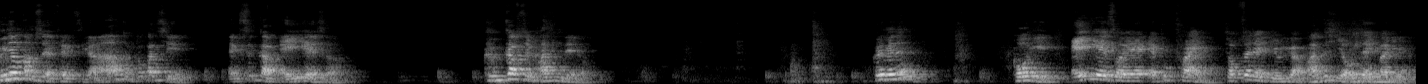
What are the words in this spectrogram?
그냥 함수 fx야. 그럼 똑같이 x 값 a에서 그 값을 가진대요. 그러면은 거기 a에서의 f 프라임 접선의 기울기가 반드시 0이다 이 말이야.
